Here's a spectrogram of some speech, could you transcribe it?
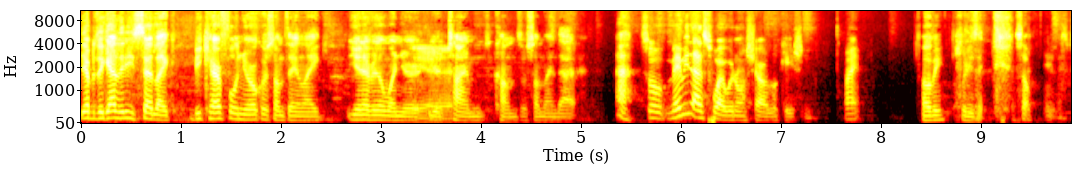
Yeah, but the guy that he said like, be careful in New York or something. Like you never know when your your time comes or something like that. Ah, so maybe that's why we don't share our location, right? Ovi, what do you think? So, anyways,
